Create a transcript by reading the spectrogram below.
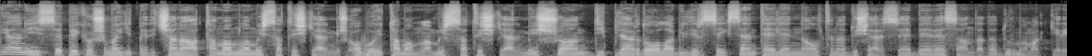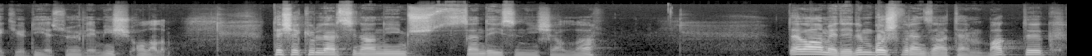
Yani hisse pek hoşuma gitmedi. Çanağı tamamlamış, satış gelmiş. O boyu tamamlamış, satış gelmiş. Şu an diplerde olabilir. 80 TL'nin altına düşerse BV Sanda da durmamak gerekiyor diye söylemiş olalım. Teşekkürler Sinan. İyiyim. Sen de iyisin inşallah. Devam edelim. Boş fren zaten baktık.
